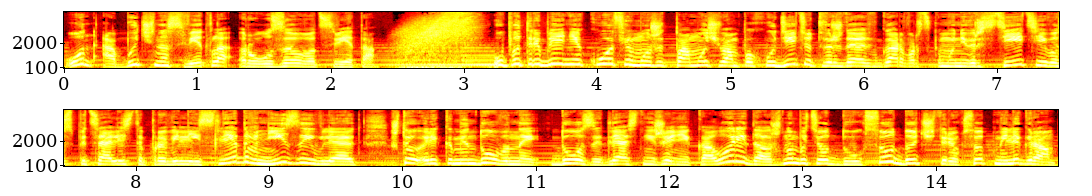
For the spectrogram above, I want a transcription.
Он обычно светло-розового цвета. は。Употребление кофе может помочь вам похудеть, утверждают в Гарвардском университете. Его специалисты провели исследование и заявляют, что рекомендованной дозы для снижения калорий должно быть от 200 до 400 миллиграмм,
